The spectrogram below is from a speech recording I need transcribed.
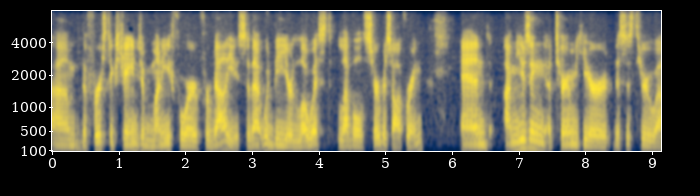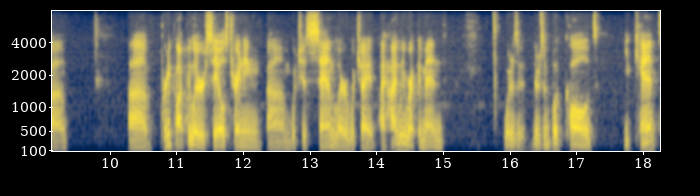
um, the first exchange of money for, for value. So that would be your lowest level service offering. And I'm using a term here, this is through uh, uh, pretty popular sales training, um, which is Sandler, which I, I highly recommend. What is it? There's a book called You Can't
